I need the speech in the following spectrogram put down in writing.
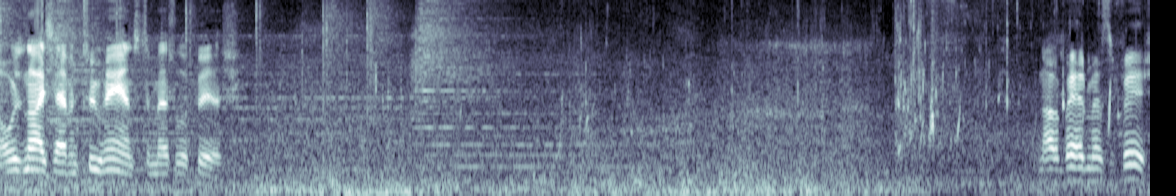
Always nice having two hands to mess with a fish. Not a bad mess of fish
